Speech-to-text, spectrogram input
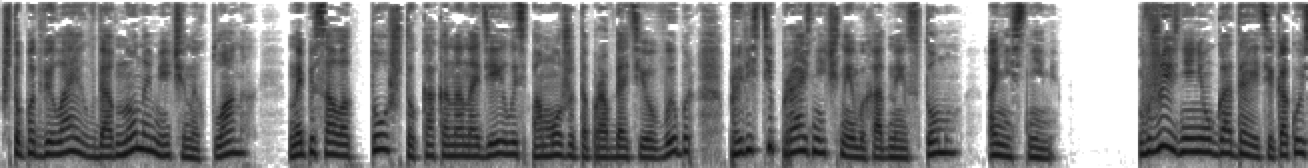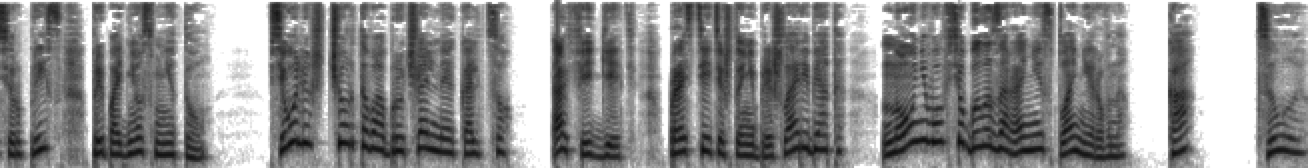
что подвела их в давно намеченных планах, написала то, что, как она надеялась, поможет оправдать ее выбор провести праздничные выходные с Томом, а не с ними. В жизни не угадаете, какой сюрприз преподнес мне Том. Всего лишь чертово обручальное кольцо. Офигеть! Простите, что не пришла, ребята, но у него все было заранее спланировано. К. Целую.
